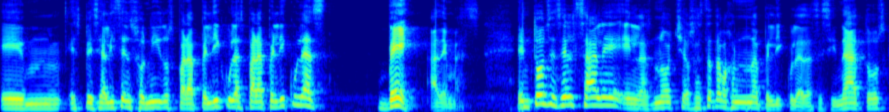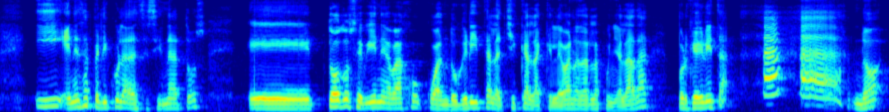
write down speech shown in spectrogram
em, especialista en sonidos para películas, para películas B, además. Entonces él sale en las noches, o sea, está trabajando en una película de asesinatos y en esa película de asesinatos eh, todo se viene abajo cuando grita la chica a la que le van a dar la puñalada, porque grita, ¡Ah! ¿no?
